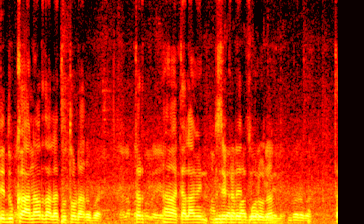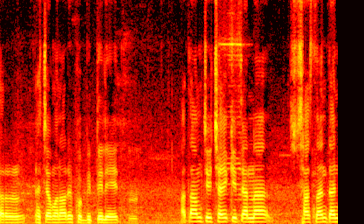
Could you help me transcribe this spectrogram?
ते दुःख अनावर झाला तो थोडा. तर हां त्याला आम्ही दुसरीकडे बोलवलं. बरोबर. तर ह्याच्या मनावर खूप बितलेले आहेत आता आमची इच्छा आहे की त्यांना शासनाने त्यां-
